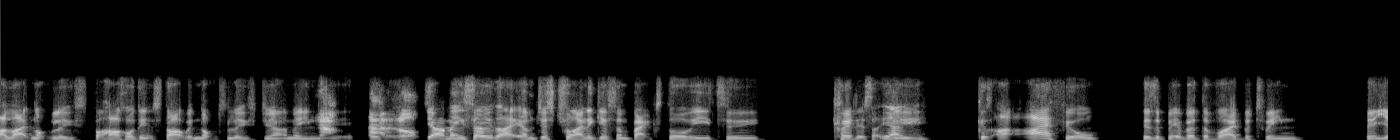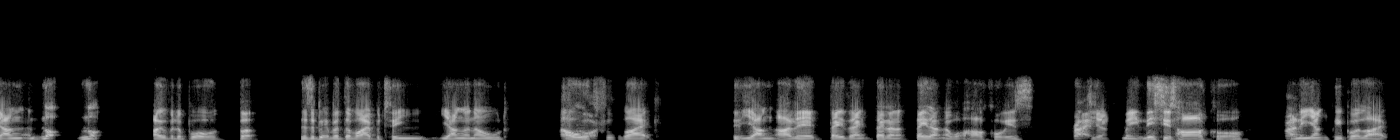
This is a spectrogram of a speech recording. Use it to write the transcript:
I like Knocked Loose, but hardcore didn't start with Knocked Loose. Do you know what I mean? No, not at all Do you know what I mean? So like, I'm just trying to give some backstory to credits, you know, because I, I feel there's a bit of a divide between the young and not not over the board, but there's a bit of a divide between young and old. of old course feel like the young are there, they don't they don't they don't know what hardcore is. right Do you know what I mean? This is hardcore, right and the young people are like,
